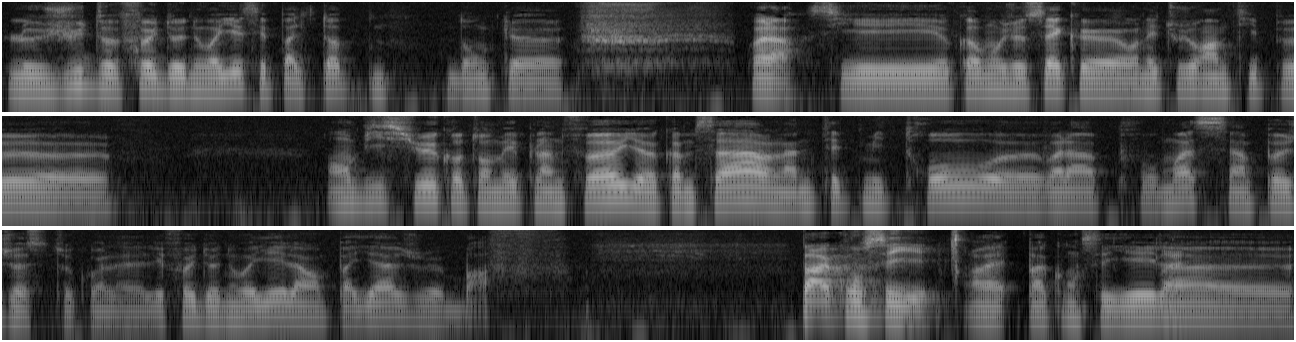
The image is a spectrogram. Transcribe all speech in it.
le jus de feuilles de noyer, c'est pas le top. Donc euh, voilà, si comme je sais qu'on est toujours un petit peu euh, ambitieux quand on met plein de feuilles euh, comme ça, on a peut-être mis trop. voilà, pour moi c'est un peu juste quoi. Les feuilles de noyer là en paillage, baf. Pas conseillé. Ouais, pas conseillé là.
